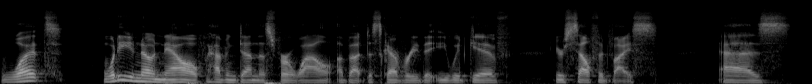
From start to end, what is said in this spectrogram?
What what do you know now, having done this for a while, about discovery that you would give yourself advice as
